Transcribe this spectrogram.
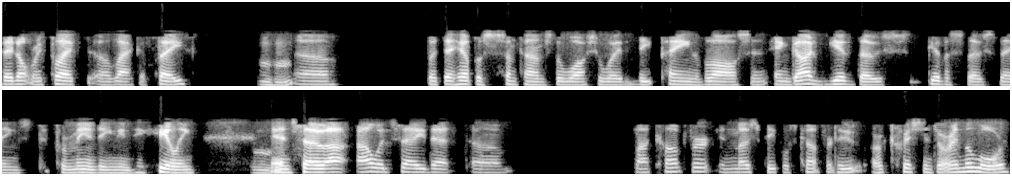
they don't reflect a lack of faith. Mm-hmm. uh, but they help us sometimes to wash away the deep pain of loss, and, and God give those give us those things to, for mending and healing. Mm. And so I, I would say that um, my comfort and most people's comfort who are Christians are in the Lord.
